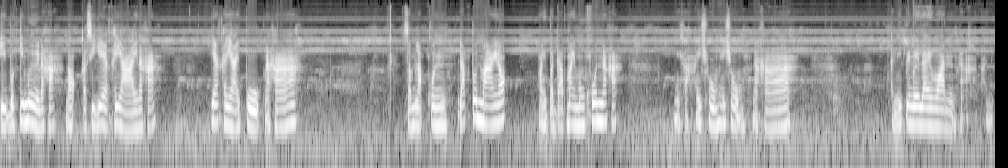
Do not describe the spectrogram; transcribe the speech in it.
อีกบกี่มือนะคะเนาะก็สิแยกขยายนะคะ แยกขยายปลูกนะคะสำหรับคนรักต้นไม้เนาะไม้ประดับไม้มงคลนะคะ นี่ค่ะ ให้ชมให้ชมนะคะ อันนี้เป็นเวลายวันค่ะ อันนี้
